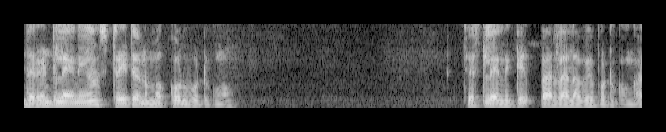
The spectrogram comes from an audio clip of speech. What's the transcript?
இந்த ரெண்டு லைனையும் ஸ்ட்ரைட்டாக நம்ம கோடு போட்டுக்குவோம். செஸ்ட் லைனுக்கு பேரலாகவே போட்டுக்கோங்க.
